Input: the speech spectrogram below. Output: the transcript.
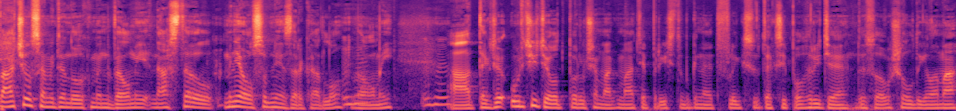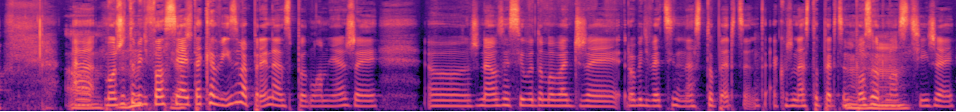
páčil sa mi ten dokument veľmi, nastavil mne osobne zrkadlo mm-hmm. veľmi. Mm-hmm. A takže určite odporúčam, ak máte prístup k Netflixu, tak si pozrite The Social Dilemma. A, a môže to mm-hmm, byť vlastne jasne. aj taká výzva pre nás, podľa mňa, že, uh, že naozaj si uvedomovať, že robiť veci na 100%, akože na 100% mm-hmm. pozornosti, že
